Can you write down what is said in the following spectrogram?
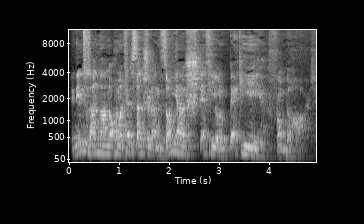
In dem Zusammenhang auch nochmal ein fettes Dankeschön an Sonja, Steffi und Becky from the Heart.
